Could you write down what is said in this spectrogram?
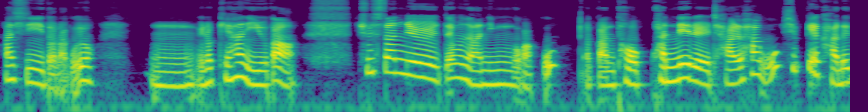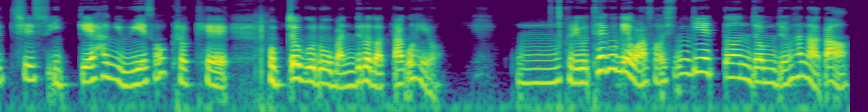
하시더라고요. 음, 이렇게 한 이유가 출산율 때문은 아닌 것 같고, 약간 더 관리를 잘 하고 쉽게 가르칠 수 있게 하기 위해서 그렇게 법적으로 만들어 놨다고 해요. 음, 그리고 태국에 와서 신기했던 점 중 하나가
